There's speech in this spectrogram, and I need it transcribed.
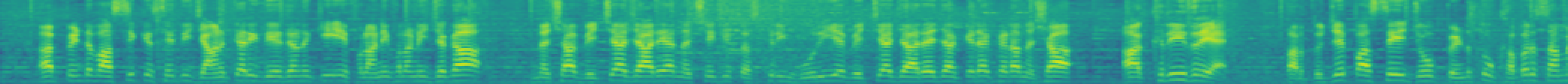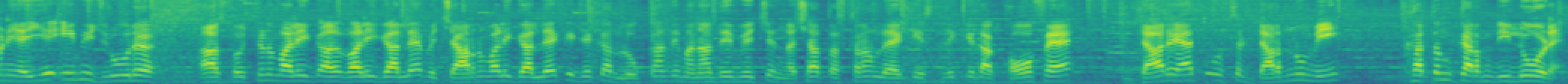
ਪਿੰਡ ਵਾਸੀ ਕਿਸੇ ਦੀ ਜਾਣਕਾਰੀ ਦੇ ਦੇਣ ਕਿ ਇਹ ਫਲਾਣੀ ਫਲਾਣੀ ਜਗ੍ਹਾ ਨਸ਼ਾ ਵੇਚਿਆ ਜਾ ਰਿਹਾ ਨਸ਼ੇ ਦੀ ਤਸਕਰੀ ਹੋ ਰਹੀ ਹੈ ਵੇਚਿਆ ਜਾ ਰਿਹਾ ਜਾਂ ਕਿਹੜਾ ਕਿਹੜਾ ਨਸ਼ਾ ਅ, ਖਰੀਦ ਰਿਹਾ ਹੈ। ਪਰ ਦੂਜੇ ਪਾਸੇ ਜੋ ਪਿੰਡ ਤੋਂ ਖਬਰ ਸਾਹਮਣੇ ਆਈ ਹੈ ਇਹ ਵੀ ਜ਼ਰੂਰ ਸੋਚਣ ਵਾਲੀ ਗੱਲ ਵਾਲੀ ਗੱਲ ਹੈ ਵਿਚਾਰਨ ਵਾਲੀ ਗੱਲ ਹੈ ਕਿ ਜੇਕਰ ਲੋਕਾਂ ਦੇ ਮਨਾਂ ਦੇ ਵਿੱਚ ਨਸ਼ਾ ਤਸਕਰਾਂ ਨੂੰ ਲੈ ਕੇ ਇਸ ਤਰੀਕੇ ਦਾ ਖੌਫ ਹੈ ਡਰ ਹੈ ਤਾਂ ਉਸ ਡਰ ਨੂੰ ਵੀ ਖਤਮ ਕਰਨ ਦੀ ਲੋੜ ਹੈ।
